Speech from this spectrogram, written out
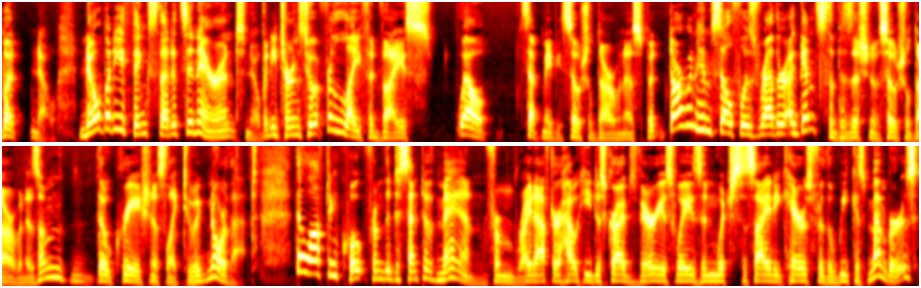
But no, nobody thinks that it's inerrant, nobody turns to it for life advice. Well, except maybe social Darwinists, but Darwin himself was rather against the position of social Darwinism, though creationists like to ignore that. They'll often quote from The Descent of Man, from right after how he describes various ways in which society cares for the weakest members,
